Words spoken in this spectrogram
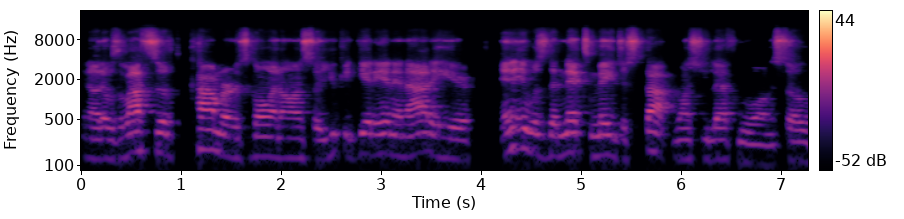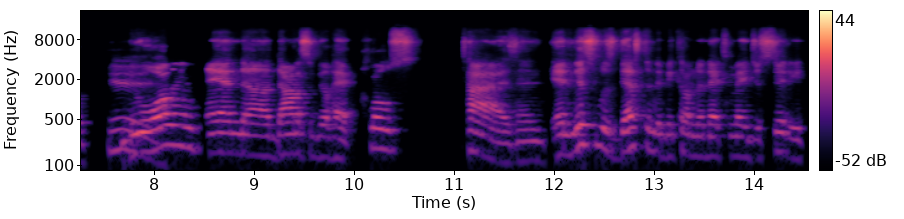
you know, there was lots of commerce going on, so you could get in and out of here. And it was the next major stop once you left New Orleans. So yeah. New Orleans and uh, Donaldsonville had close ties, and and this was destined to become the next major city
